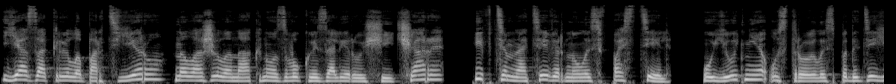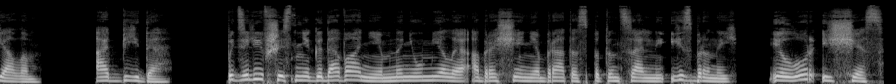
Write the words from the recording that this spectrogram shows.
Я закрыла портьеру, наложила на окно звукоизолирующие чары и в темноте вернулась в постель, уютнее устроилась под одеялом. Обида. Поделившись негодованием на неумелое обращение брата с потенциальной избранной, Илор исчез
